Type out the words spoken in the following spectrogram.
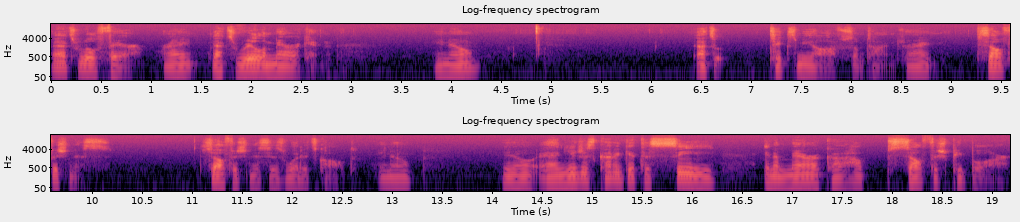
That's real fair, right? That's real American. You know? That's what ticks me off sometimes, right? Selfishness. Selfishness is what it's called, you know? You know, and you just kind of get to see in America how selfish people are.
